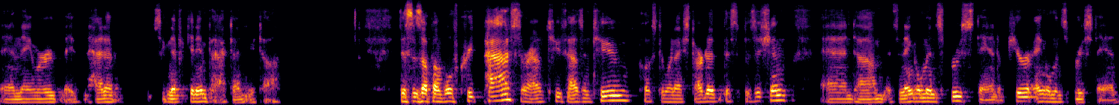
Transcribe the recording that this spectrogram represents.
and they were they had a significant impact on Utah. This is up on Wolf Creek Pass around 2002, close to when I started this position. And um, it's an Engelmann spruce stand, a pure Engelmann spruce stand.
